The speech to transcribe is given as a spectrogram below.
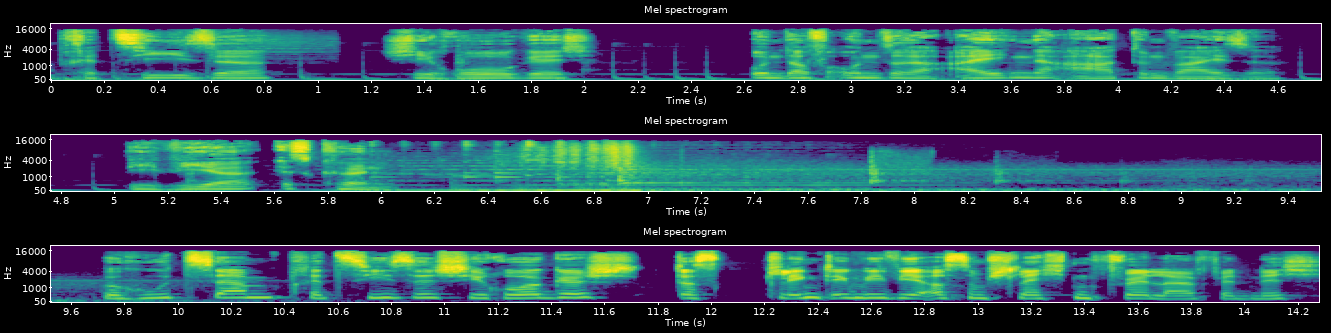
präzise, chirurgisch und auf unsere eigene Art und Weise, wie wir es können. Behutsam, präzise, chirurgisch. Das klingt irgendwie wie aus einem schlechten Thriller, finde ich.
